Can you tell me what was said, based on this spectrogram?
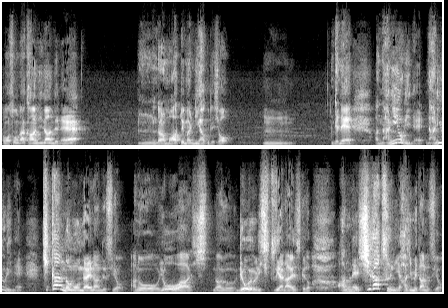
もうそんな感じなんでね。うん、だからもうあっという間に200でしょ？うん。でね、何よりね、何よりね、期間の問題なんですよ。あの、要は、あの量より質やないですけど、あのね、4月に始めたんですよ。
